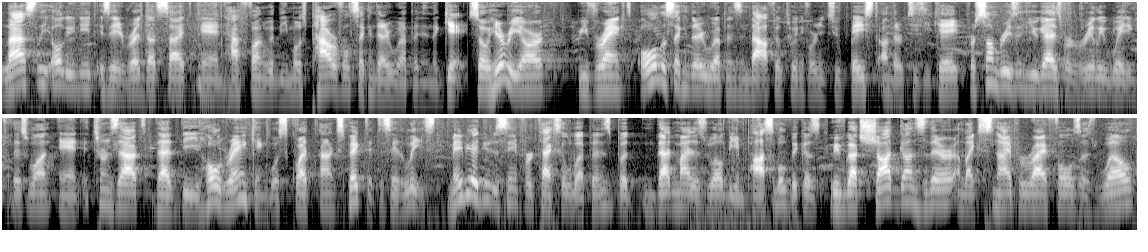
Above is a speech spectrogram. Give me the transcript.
Lastly, all you need is a red dot sight and have fun with the most powerful secondary weapon in the game. So here we are. We've ranked all the secondary weapons in Battlefield 2042 based on their TTK. For some reason, you guys were really waiting for this one, and it turns out that the whole ranking was quite unexpected, to say the least. Maybe I do the same for tactical weapons, but that might as well be impossible because we've got shotguns there and like sniper rifles as well,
